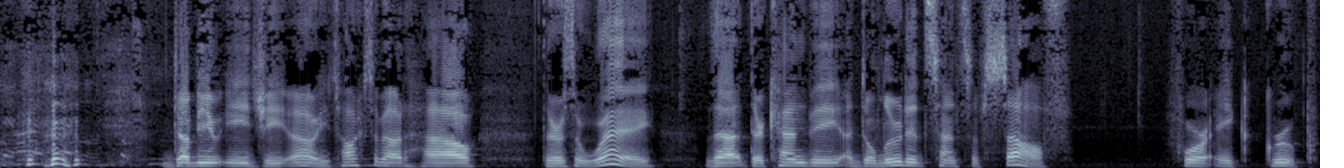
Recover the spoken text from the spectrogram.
W E G O. He talks about how there's a way that there can be a diluted sense of self for a group,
